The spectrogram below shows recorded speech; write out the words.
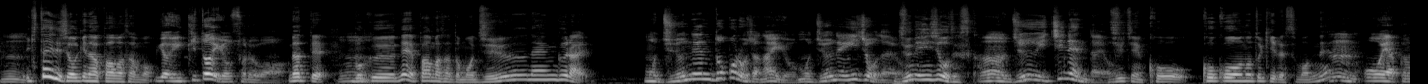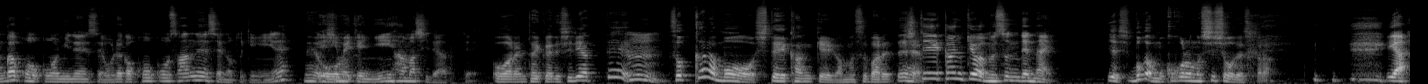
うん。行きたいでしょ沖縄パーマさんも。いや行きたいよそれは。だって、うん。僕ねパーマさんともう10年ぐらいもう10年どころじゃないよ。もう10年以上だよ。10年以上ですか、うん11年だよ。11年高高校の時ですもんね、うん大家君が高校2年生俺が高校3年生の時にねね愛媛県新居浜市であって。お笑いの大会で知り合って、うん。そっからもう師弟関係が結ばれて。師弟関係は結んでない。いやし僕はもう心の師匠ですから。いや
